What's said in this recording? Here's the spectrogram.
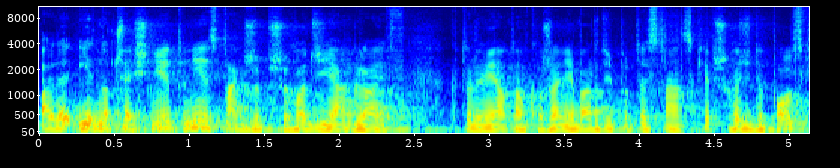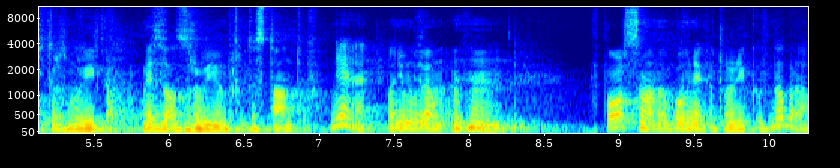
ale jednocześnie to nie jest tak, że przychodzi Young Life, który miał tam korzenie bardziej protestanckie, przychodzi do Polski, teraz mówi, my z was zrobimy protestantów. Nie, oni mówią, mhm, w Polsce mamy głównie katolików. Dobra,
